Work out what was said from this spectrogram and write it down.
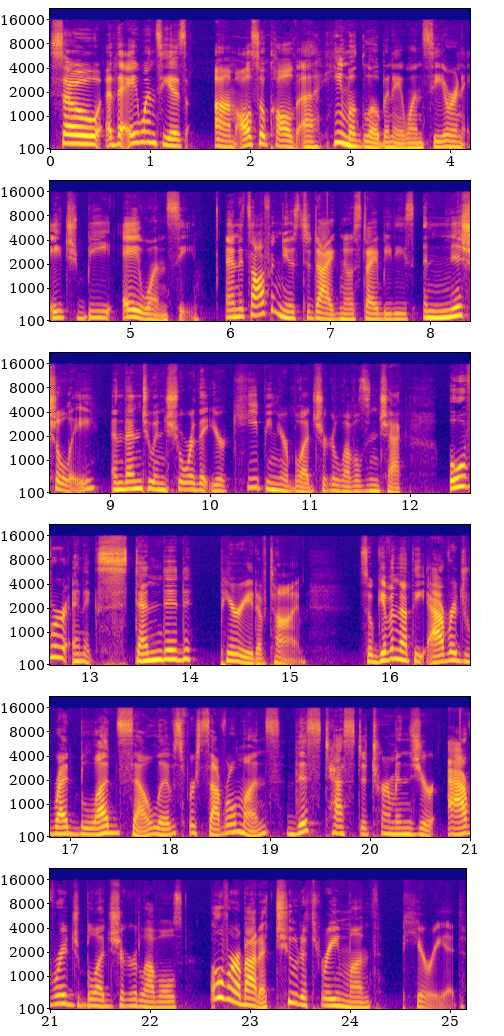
So uh, the A1C is um, also called a hemoglobin A1C or an HbA1c. And it's often used to diagnose diabetes initially and then to ensure that you're keeping your blood sugar levels in check over an extended period of time. So, given that the average red blood cell lives for several months, this test determines your average blood sugar levels over about a two to three month period.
